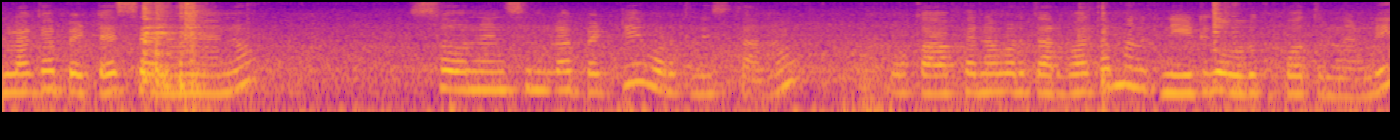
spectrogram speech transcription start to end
ఇలాగే పెట్టేసాను నేను. సో నేను సిమ్లో పెట్టి ఉడకనిస్తాను. ఒక హాఫ్ అన్ అవర్ తర్వాత మనకి నీట్గా ఉడికిపోతుందండి.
